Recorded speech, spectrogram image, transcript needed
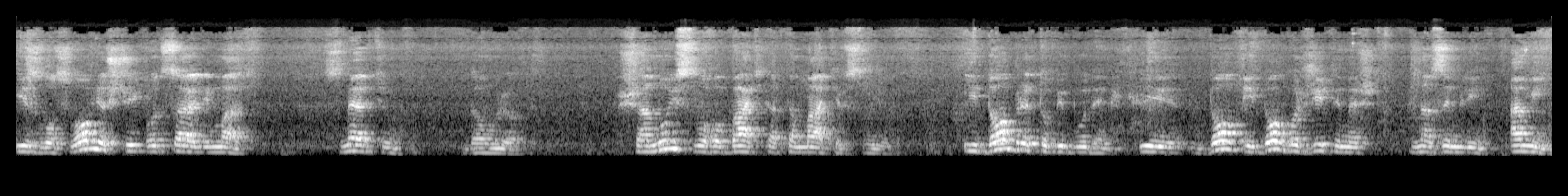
і злословлящий отця і мать, смертю да умрет. Шануй свого батька та матір свою, і добре тобі буде, і довго житимеш на землі. Амінь.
